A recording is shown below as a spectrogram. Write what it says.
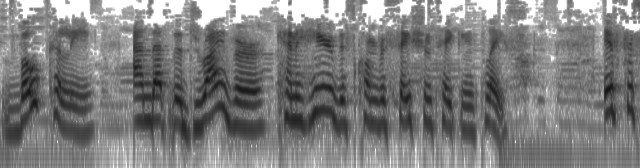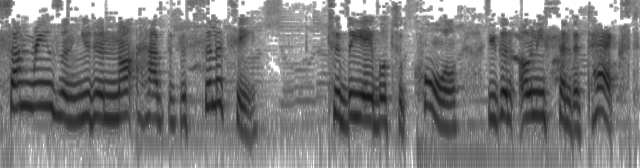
vocally and that the driver can hear this conversation taking place. If for some reason you do not have the facility to be able to call, you can only send a text.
